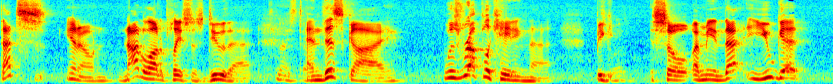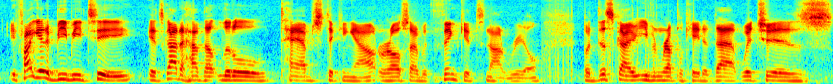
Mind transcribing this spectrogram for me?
that's you know not a lot of places do that, It's nice. and this guy was replicating that. Be- so I mean that you get if I get a BBT, it's got to have that little tab sticking out, or else I would think it's not real. But this guy even replicated that, which is,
